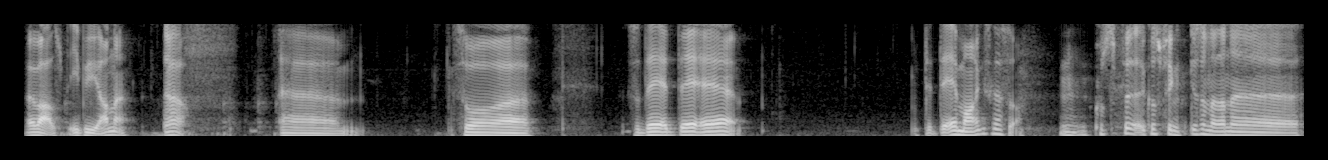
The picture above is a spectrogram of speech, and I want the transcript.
overalt i byene. Ja. Eh, så Så det, det er det, det er magisk, altså. Hvordan, hvordan funker sånn der en eh,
